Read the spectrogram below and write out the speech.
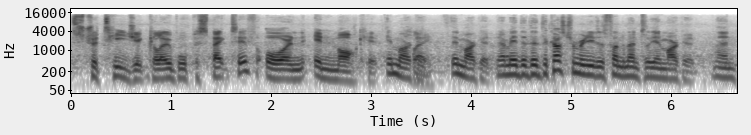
strategic global perspective or an in market? In market. In market. I mean, the, the customer need is fundamentally in market. And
